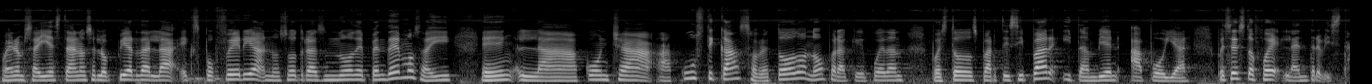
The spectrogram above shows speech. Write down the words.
Bueno, pues ahí está, no se lo pierda la expoferia. Nosotras no dependemos ahí en la concha acústica, sobre todo, ¿no? Para que puedan pues todos participar y también apoyar. Pues esto fue la entrevista.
